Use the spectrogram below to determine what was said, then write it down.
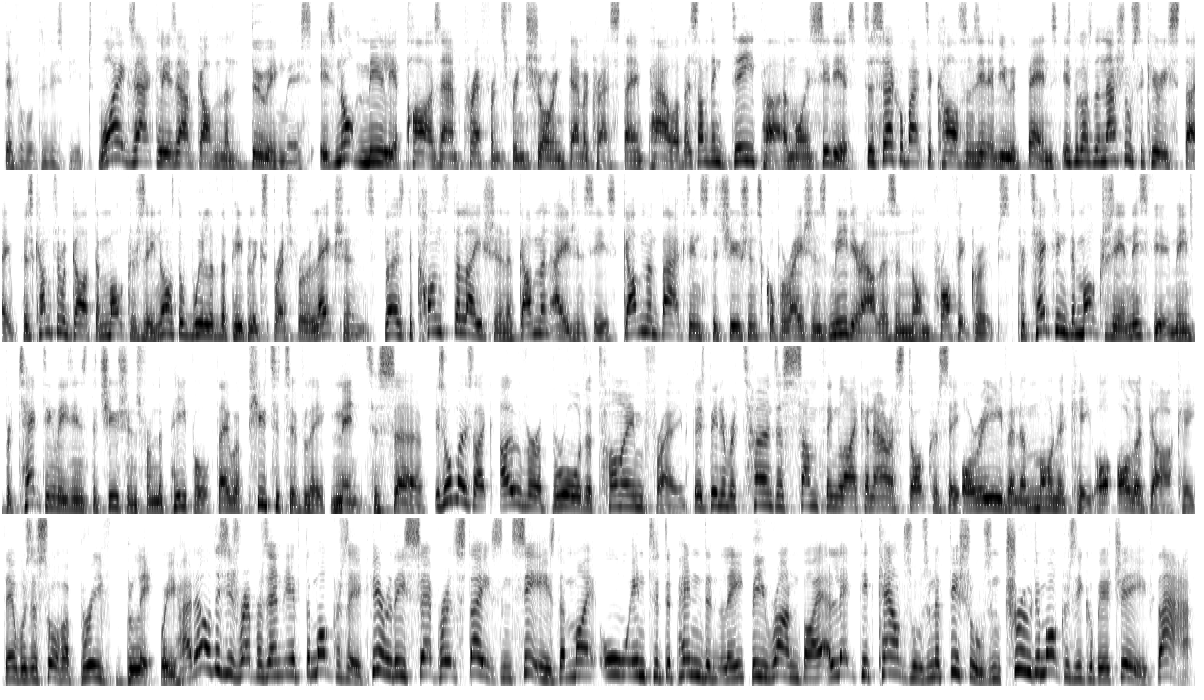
Difficult to dispute. Why exactly is our government doing this? It's not merely a partisan preference for ensuring Democrats stay in power, but something deeper and more insidious. To circle back to Carlson's interview with Benz, is because the national security state has come to regard democracy not as the will of the people expressed through elections, but as the constellation of government agencies, government backed institutions, corporations, media outlets, and non profit groups. Protecting democracy in this view means protecting these institutions from the people they were putatively meant to serve. It's almost like over a broader time frame, there's been a return to something like an aristocracy or even a monarchy or oligarchy. There was a sort of a brief blip where you had, oh, this is representative democracy. Here are these separate states and cities that might all interdependently be run by elected councils and officials and true democracy could be achieved. That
